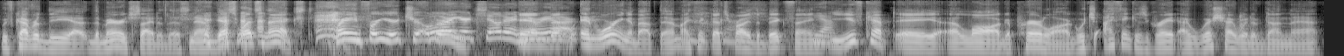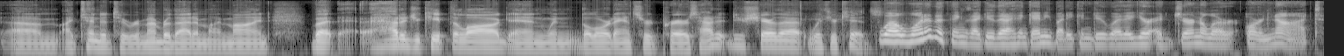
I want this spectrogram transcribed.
We've covered the uh, the marriage side of this. Now, guess what's next? Praying for your children. For your children. And, Here we are. Uh, and worrying about them. I think oh, that's gosh. probably the big thing. Yeah. You've kept a, a log, a prayer log, which I think is great. I wish I would have done that. Um, I tended to remember that in my mind. But how did you keep the log? And when the Lord answered prayers, how did you share that with your kids? Well, one of the things I do that I think anybody can do, whether you're a journaler or not,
